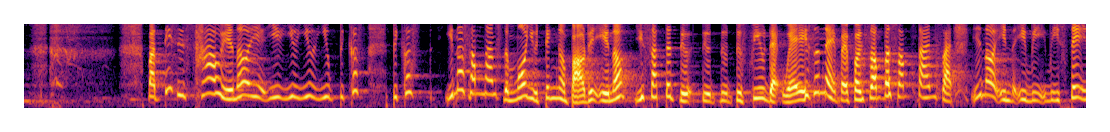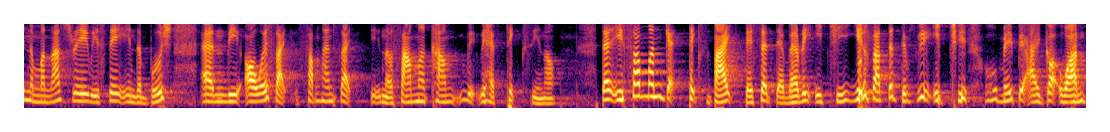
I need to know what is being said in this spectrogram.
but this is how, you know, you, you, you, you because, because you know, sometimes the more you think about it, you know, you started to, to, to, to feel that way, isn't it? But for example, sometimes like, you know, in the, we, we stay in the monastery, we stay in the bush, and we always like, sometimes like, you know, summer come, we, we have ticks, you know. That if someone get ticks bite, they said they're very itchy. You started to feel itchy. Oh, maybe I got one.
